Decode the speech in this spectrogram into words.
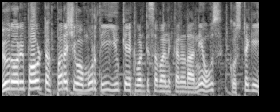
Bureau report Parashivamurthy UK twenty seven Kannada news Kushtagi.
